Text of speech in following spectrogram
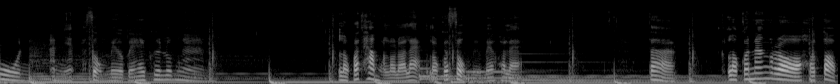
มูลอันนี้ส่งเมลไปให้เพื่อนร่วมงาน เราก็ทำของเราแล้วแหละ เราก็ส่งเมลไปเขาแล้วแต่เราก็นั่งรอเขาตอบ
